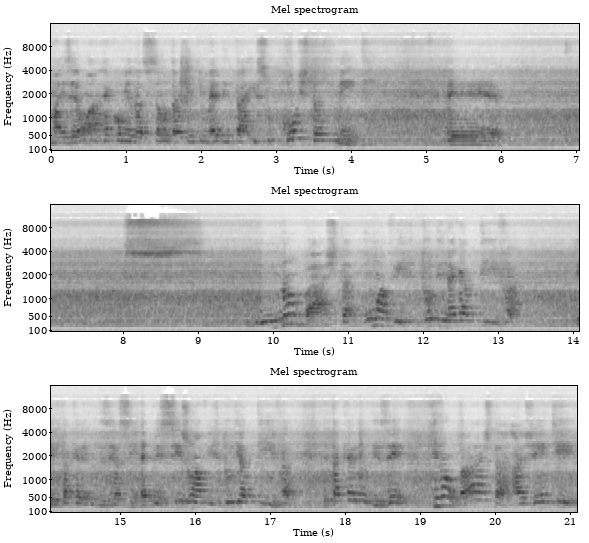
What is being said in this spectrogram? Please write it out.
mas é uma recomendação da gente meditar isso constantemente. É, Não basta uma virtude negativa. Ele está querendo dizer assim, é preciso uma virtude ativa. Ele está querendo dizer que não basta a gente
